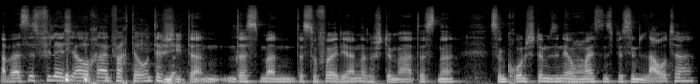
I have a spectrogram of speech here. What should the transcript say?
aber es ist vielleicht auch einfach der Unterschied dann, dass man, dass du vorher die andere Stimme hattest. Ne? Synchronstimmen sind ja, ja. auch meistens ein bisschen lauter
